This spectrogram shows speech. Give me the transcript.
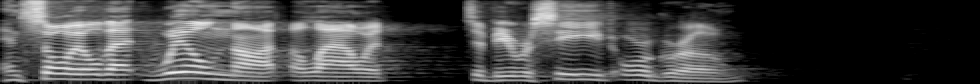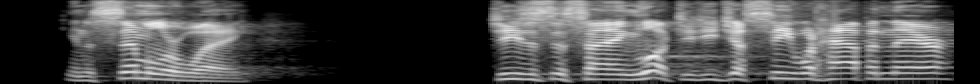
and soil that will not allow it to be received or grow. In a similar way, Jesus is saying, Look, did you just see what happened there?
